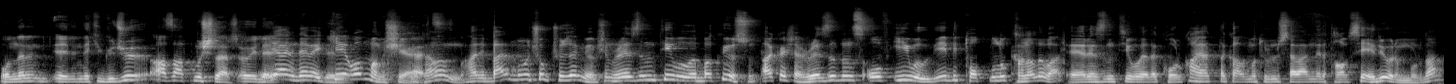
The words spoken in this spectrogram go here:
Onların elindeki gücü azaltmışlar öyle. Yani demek ki deniyor. olmamış yani Evet. tamam mı? Hadi ben bunu çok çözemiyorum. Şimdi Resident Evil'a bakıyorsun. Arkadaşlar Residence of Evil diye bir topluluk kanalı var. Ee, Resident Evil ya da korku hayatta kalma türünü sevenlere tavsiye ediyorum buradan.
